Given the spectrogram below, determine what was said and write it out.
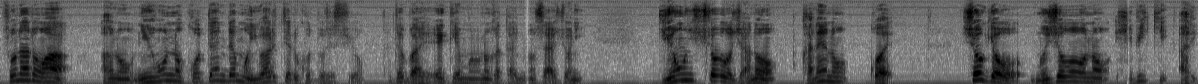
そんなのはあの日本の古典でも言われてることですよ。例えば「平家物語」の最初に祇園少女の鐘の声諸行無常の響きあり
